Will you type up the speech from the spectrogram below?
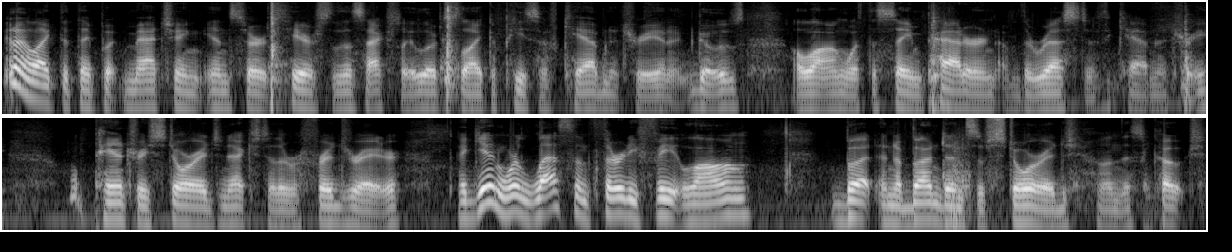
And I like that they put matching inserts here so this actually looks like a piece of cabinetry and it goes along with the same pattern of the rest of the cabinetry pantry storage next to the refrigerator. Again, we're less than 30 feet long, but an abundance of storage on this coach.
